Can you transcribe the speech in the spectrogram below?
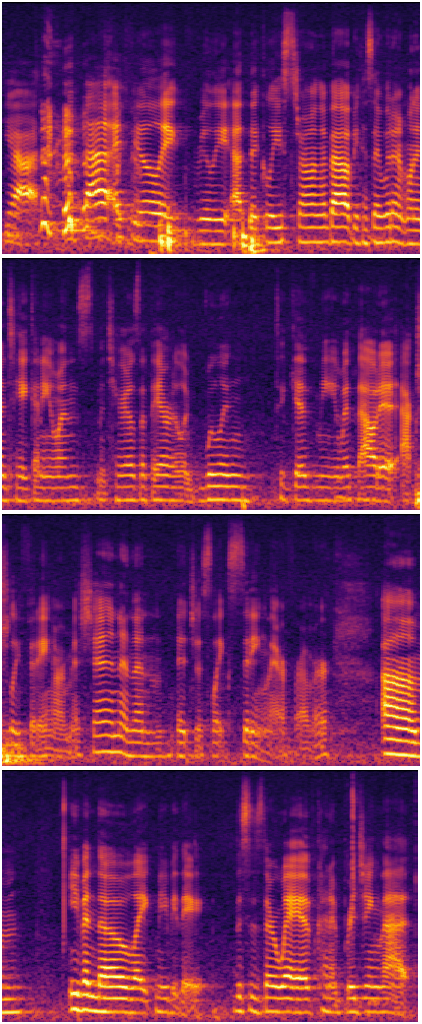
Yeah, that I feel like really ethically strong about because I wouldn't want to take anyone's materials that they are like willing to give me without it actually fitting our mission and then it just like sitting there forever. Um, even though like maybe they this is their way of kind of bridging that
